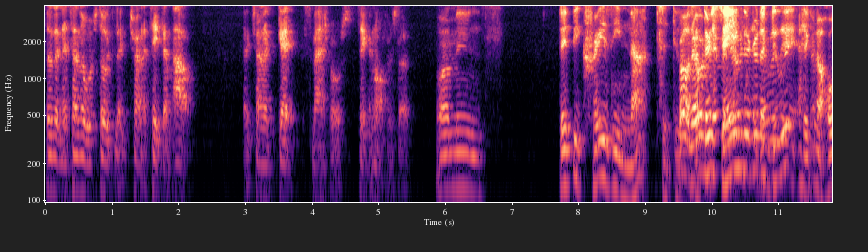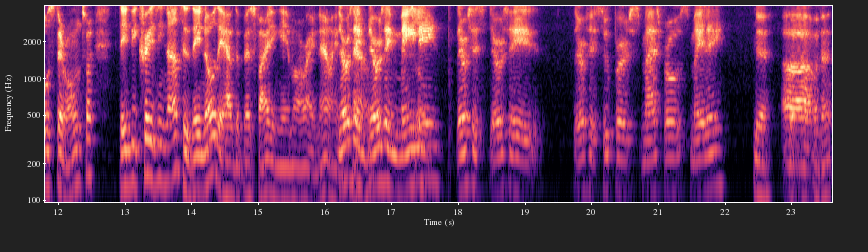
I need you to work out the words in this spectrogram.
They're like Nintendo was still like trying to take them out, like trying to get Smash Bros taken off and stuff. Well, I mean, they'd be crazy not to do Bro, it. If they're saying they're gonna do it, they're gonna host their own tour. They'd be crazy not to. They know they have the best fighting game out right now. There was a there was a melee. There was a there was a there was a Super Smash Bros. melee. yeah Uh, event.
